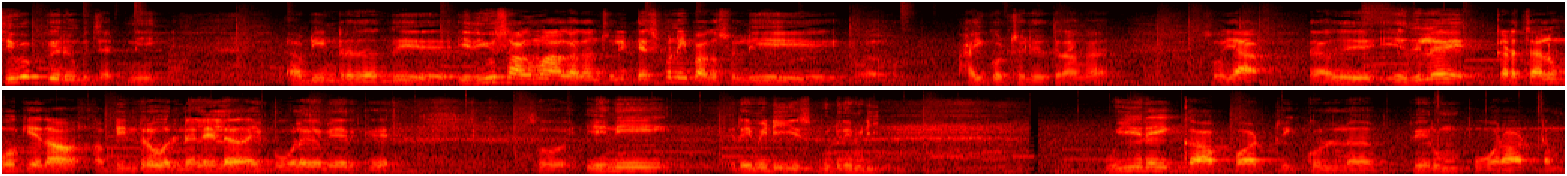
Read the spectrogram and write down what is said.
சிவப்பு எறும்பு சட்னி அப்படின்றது வந்து இது யூஸ் ஆகுமா ஆகாதான்னு சொல்லி டெஸ்ட் பண்ணி பார்க்க சொல்லி ஹைகோர்ட் சொல்லியிருக்கிறாங்க. ஸோ யா அதாவது எதில் கிடச்சாலும் ஓகே தான் அப்படின்ற ஒரு நிலையில தான் இப்போ உலகமே இருக்குது so any remedy is good remedy உயிரை காப்பாற்றி கொள்ள பெரும் போராட்டம்.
